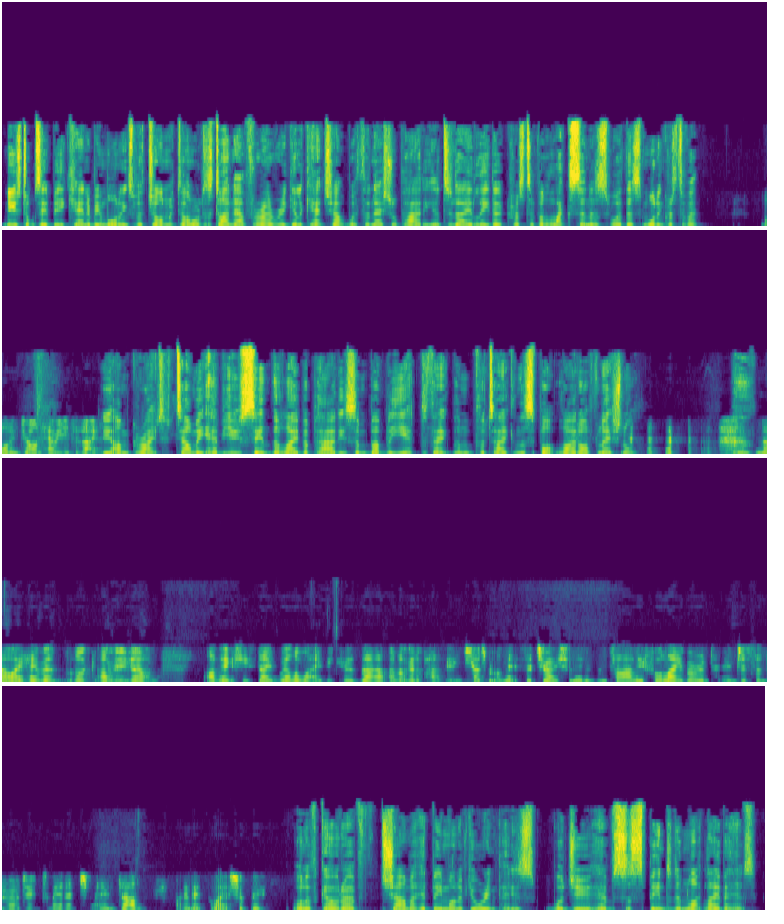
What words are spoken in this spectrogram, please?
News Talk ZB Canterbury Mornings with John McDonald. It's time now for our regular catch up with the National Party, and today leader Christopher Luxon is with us. Morning, Christopher. Morning, John. How are you today? Yeah, I'm great. Tell me, have you sent the Labour Party some bubbly yet to thank them for taking the spotlight off National? no, I haven't. Look, I mean, um, I've actually stayed well away because uh, I'm not going to pass any judgment on that situation. That is entirely for Labour and, and Jacinda Ardern to manage, and um, I think that's the way it should be. Well, if Gaurav Sharma had been one of your MPs, would you have suspended him like Labour has?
